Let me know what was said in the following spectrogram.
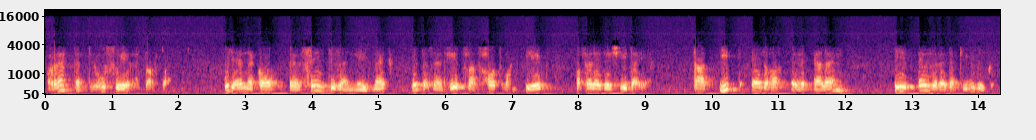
a rettentő hosszú élettartam. Ugye ennek a e, szén 14-nek 5760 év a felezési ideje. Tehát itt ez az e, elem év ezredekig működhetne.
